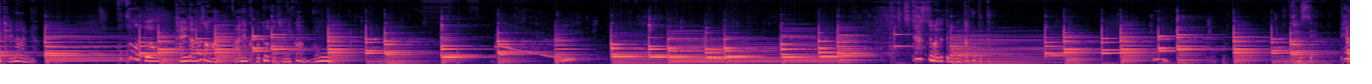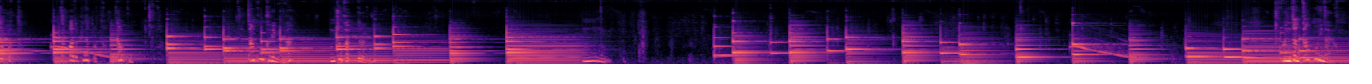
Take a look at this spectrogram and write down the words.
아주 극강의 달달함이야. 코코넛도 달달하잖아. 안에 그 버터도 다니까. 오. 스트레스 받을 때 뭔가 딱 좋겠다. 음. 잘세. 피넛버터. 딱 봐도 피넛버터. 땅콩. 땅콩 크림이야? 엄청 짭조름해. 음. 완전 땅콩이 나요.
